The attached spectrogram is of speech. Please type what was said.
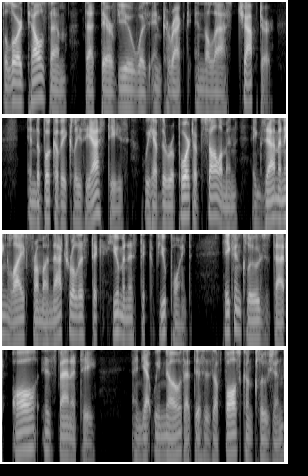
The Lord tells them that their view was incorrect in the last chapter. In the book of Ecclesiastes, we have the report of Solomon examining life from a naturalistic, humanistic viewpoint. He concludes that all is vanity, and yet we know that this is a false conclusion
